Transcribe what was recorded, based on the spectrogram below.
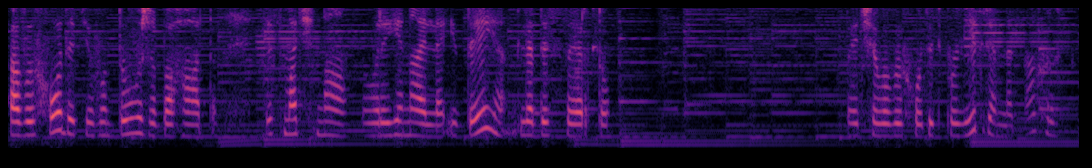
а виходить його дуже багато. Це смачна та оригінальна ідея для десерту. Печиво виходить повітряне та хрустке.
